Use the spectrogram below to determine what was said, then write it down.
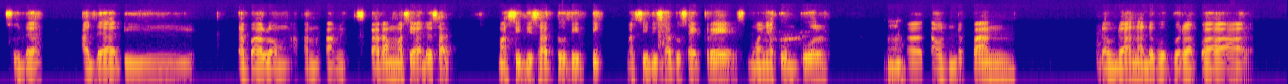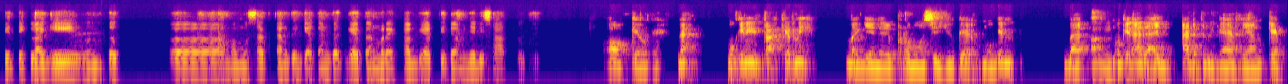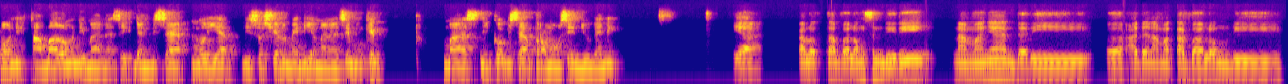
sudah ada di Tabalong akan kami sekarang masih ada satu masih di satu titik, masih di satu sekre, semuanya kumpul. Hmm? Uh, tahun depan mudah-mudahan ada beberapa titik lagi untuk uh, memusatkan kegiatan-kegiatan mereka biar tidak menjadi satu. Oke oke. Nah mungkin ini terakhir nih bagian dari promosi juga. Mungkin hmm. mungkin ada ada pendengar yang kepo nih Tabalong di mana sih dan bisa ngelihat di sosial media mana sih. Mungkin Mas Niko bisa promosiin juga nih. Ya, kalau Tabalong sendiri namanya dari uh, ada nama Tabalong di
